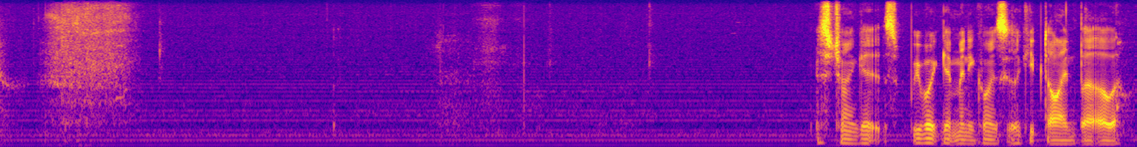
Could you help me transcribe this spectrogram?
Let's try and get. We won't get many coins because I keep dying, but oh well.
